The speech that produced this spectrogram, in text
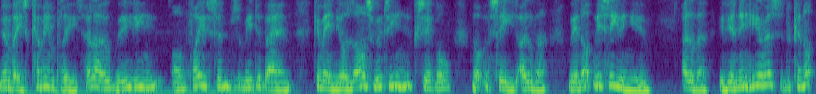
Moonbase, come in, please. Hello. Reading on 5 centimeter band. Come in. Your last routine signal not received. Over. We are not receiving you. Over. If you hear us cannot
